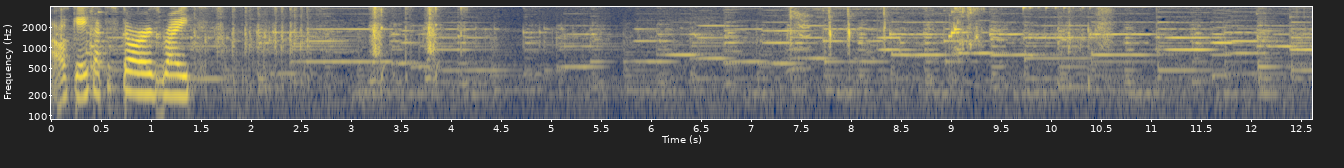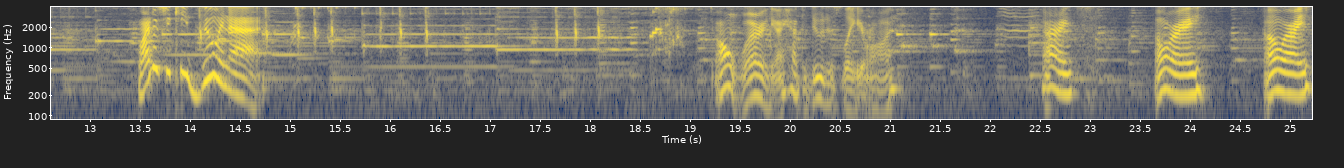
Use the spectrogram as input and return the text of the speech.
I'll gaze at the stars, right? Why does she keep doing that? Don't worry, I have to do this later on. Alright. Alright. Alright.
